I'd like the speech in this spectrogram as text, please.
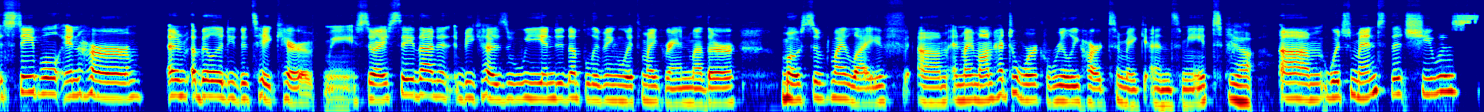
stable in her um, ability to take care of me. So I say that because we ended up living with my grandmother most of my life, um, and my mom had to work really hard to make ends meet yeah um, which meant that she was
